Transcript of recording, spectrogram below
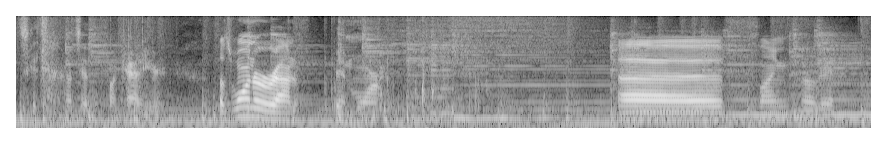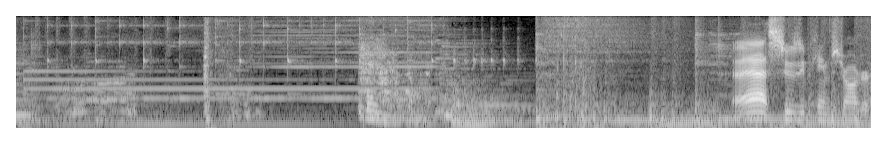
Let's get, the fuck out of here. Let's wander around a bit more. Uh, flying, okay. Boom. Ah, Susie became stronger.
